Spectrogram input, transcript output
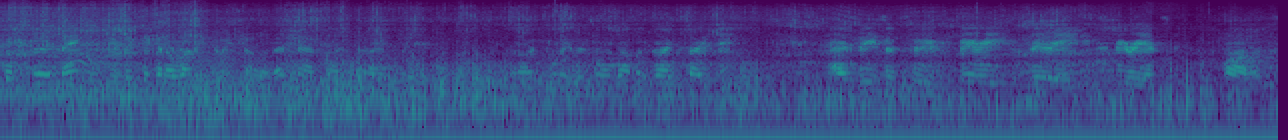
From certain angles, you think they're going to run into each other. That's how Greg Sochi, and these are two very, very experienced pilots.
